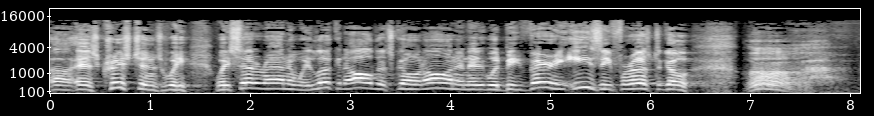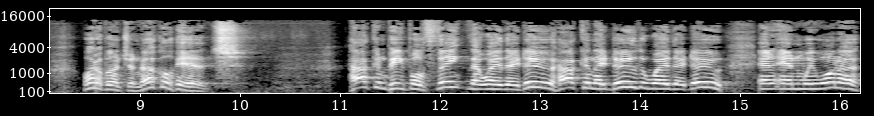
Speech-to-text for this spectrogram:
uh, as Christians, we, we sit around and we look at all that's going on, and it would be very easy for us to go, oh, what a bunch of knuckleheads. How can people think the way they do? How can they do the way they do? And, and we want to,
